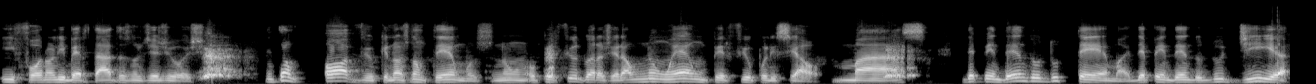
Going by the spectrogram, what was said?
e foram libertadas no dia de hoje. Então, óbvio que nós não temos, não, o perfil do Hora Geral não é um perfil policial, mas dependendo do tema, dependendo do dia,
